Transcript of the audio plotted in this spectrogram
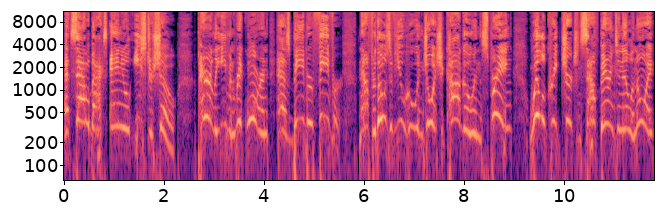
at Saddleback's annual Easter show. Apparently, even Rick Warren has Bieber fever. Now, for those of you who enjoy Chicago in the spring, Willow Creek Church in South Barrington, Illinois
